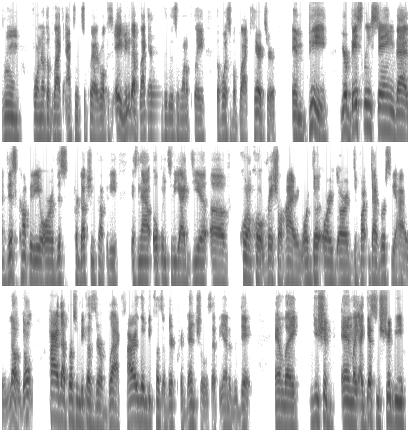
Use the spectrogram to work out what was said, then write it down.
room for another black actor to play that role. Because A, maybe that black actor doesn't want to play the voice of a black character, and B, you're basically saying that this company or this production company is now open to the idea of quote unquote racial hiring or or or diversity hiring. No, don't hire that person because they're black. Hire them because of their credentials at the end of the day. And like you should and like I guess you should be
